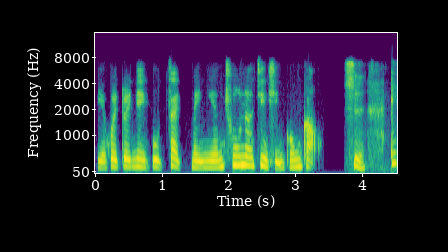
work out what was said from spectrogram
也会对内部在每年初呢进行公告。是，哎，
